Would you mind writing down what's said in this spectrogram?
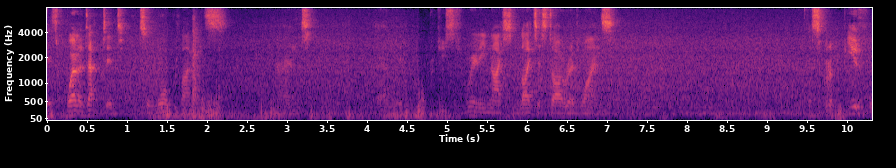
it's well adapted to warm climates and um, it produces really nice lighter style red wines. It's got a beautiful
